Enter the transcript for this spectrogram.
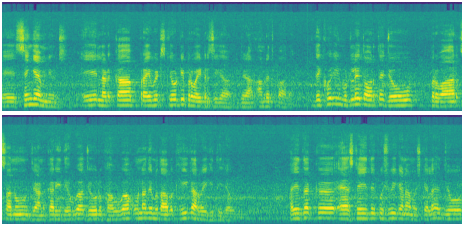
ਇਹ ਸਿੰਘ ਐਵਨਿਊ 'ਚ। ਇਹ ਲੜਕਾ ਪ੍ਰਾਈਵੇਟ ਸਿਕਿਉਰਿਟੀ ਪ੍ਰੋਵਾਈਡਰ ਸੀਗਾ, ਜਿਹੜਾ ਅਮਰਿਤਪਾਲ ਹੈ। ਦੇਖੋ ਜੀ, ਮੁੱਢਲੇ ਤੌਰ ਤੇ ਜੋ ਪਰਿਵਾਰ ਸਾਨੂੰ ਜਾਣਕਾਰੀ ਦੇਊਗਾ, ਜੋ ਲਿਖਾਊਗਾ, ਉਹਨਾਂ ਦੇ ਮੁਤਾਬਕ ਹੀ ਕਾਰਵਾਈ ਕੀਤੀ ਜਾਊਗੀ। ਹਜੇ ਤੱਕ ਇਸ ਸਟੇਜ ਤੇ ਕੁਝ ਵੀ ਕਹਿਣਾ ਮੁਸ਼ਕਿਲ ਹੈ। ਜੋ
